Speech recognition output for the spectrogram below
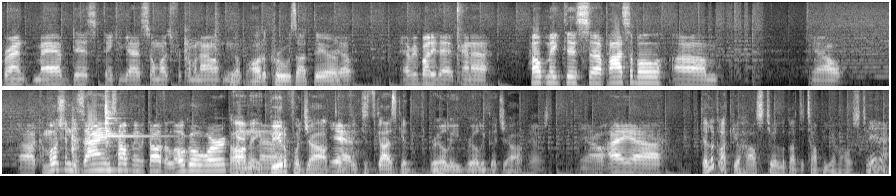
Brent, Mab, Disc. Thank you guys so much for coming out. And, Yep, all the crews out there. Yep. Everybody that kind of helped make this uh, possible. Um, you know, uh, Commotion Designs helped me with all the logo work. Oh and, man, uh, beautiful job. yeah. These guys get really, really good job, man. You know, I. Uh, It looked like your house too. It looked like the top of your house too. yeah,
